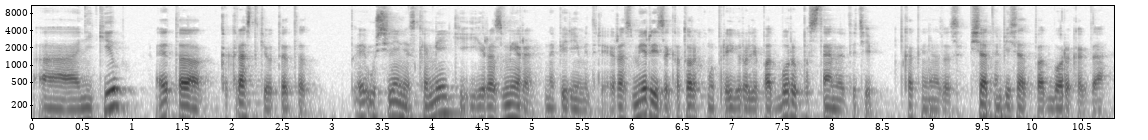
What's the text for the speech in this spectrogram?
а, Никил, это как раз-таки вот это э, усиление скамейки и размеры на периметре. Размеры, из-за которых мы проигрывали подборы, постоянно вот эти, как они называются, 50 на 50 подборы, когда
